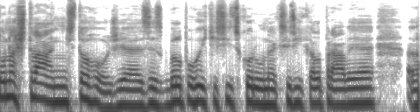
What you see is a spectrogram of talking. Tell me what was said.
To naštvání z toho, že zisk byl pouhých tisíc korun, jak si říkal právě, uh,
